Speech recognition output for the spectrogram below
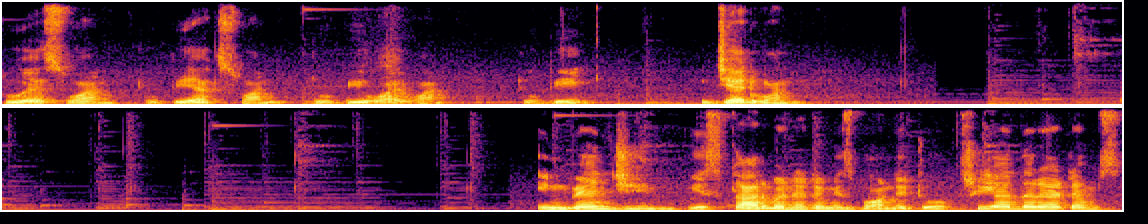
2s1, 2px1, 2py1, 2pz1. In benzene, each carbon atom is bonded to three other atoms.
